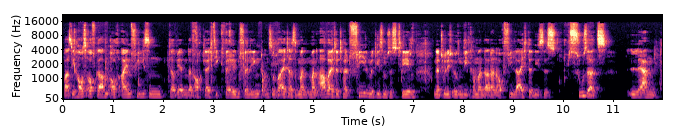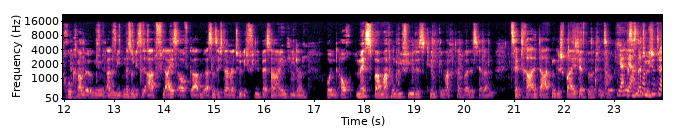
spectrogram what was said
quasi Hausaufgaben auch einfließen. Da werden dann auch gleich die Quellen verlinkt und so weiter. Also man, man arbeitet halt viel mit diesem System. Und natürlich irgendwie kann man da dann auch viel leichter dieses Zusatz Lernprogramme irgendwie mit anbieten. Also diese Art Fleißaufgaben lassen sich da natürlich viel besser eingliedern und auch messbar machen, wie viel das Kind gemacht hat, weil es ja dann zentral Daten gespeichert wird und so. Ja, das ist natürlich, sind ja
